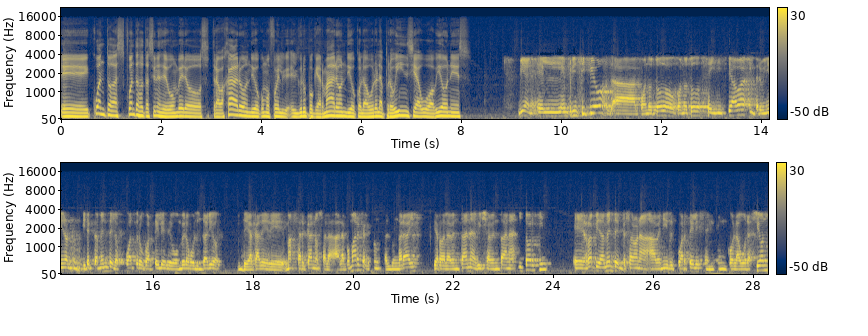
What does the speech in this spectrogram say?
Eh, ¿cuántas, ¿Cuántas dotaciones de bomberos trabajaron? Digo, ¿Cómo fue el, el grupo que armaron? Digo, ¿Colaboró la provincia? ¿Hubo aviones? Bien, en principio, cuando todo cuando todo se iniciaba, intervinieron directamente los cuatro cuarteles de bomberos voluntarios de acá de, más cercanos a la, comarca, que son Saldungaray, Tierra de la Ventana, Villa Ventana y Torquín. Eh, rápidamente empezaron a, venir cuarteles en, colaboración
